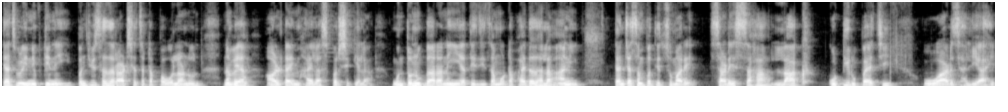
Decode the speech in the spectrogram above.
त्याचवेळी निफ्टीनेही पंचवीस हजार आठशेचा टप्पा ओलांडून नव्या ऑल टाईम हायला स्पर्श केला. गुंतवणूकदारांनाही या तेजीचा मोठा फायदा झाला आणि त्यांच्या संपत्तीत सुमारे साडेसहा लाख कोटी रुपयाची वाढ झाली आहे.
